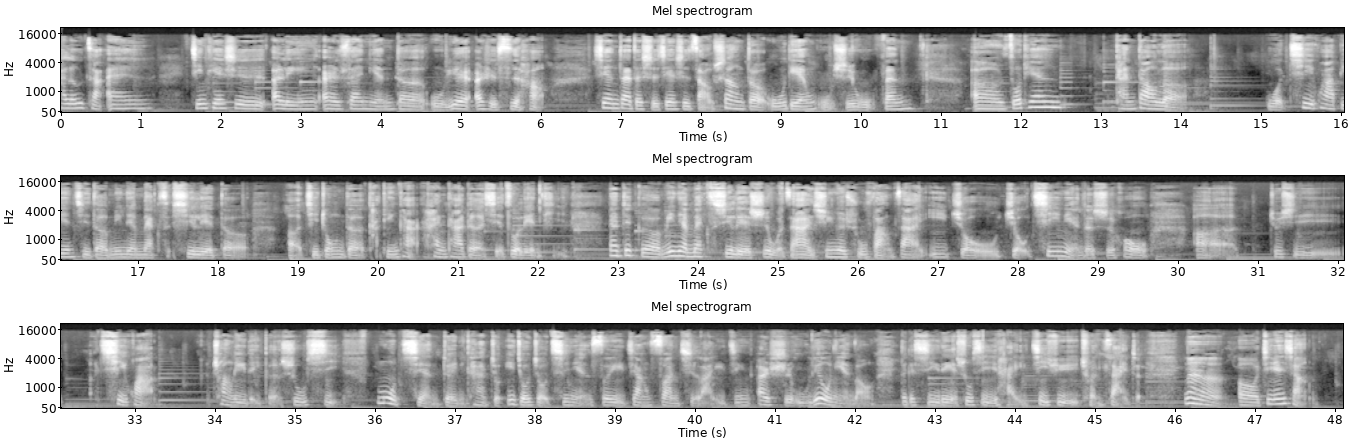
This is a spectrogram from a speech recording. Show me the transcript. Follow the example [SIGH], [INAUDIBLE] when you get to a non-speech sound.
Hello，早安！今天是二零二三年的五月二十四号，现在的时间是早上的五点五十五分。呃，昨天谈到了我企划编辑的 Mini Max 系列的呃其中的卡廷卡和他的写作练题。那这个 Mini Max 系列是我在新月书房在一九九七年的时候，呃，就是企划创立的一个书系。目前对，你看，就一九九七年，所以这样算起来已经二十五六年了。这个系列书系还继续存在着。那呃，今天想。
